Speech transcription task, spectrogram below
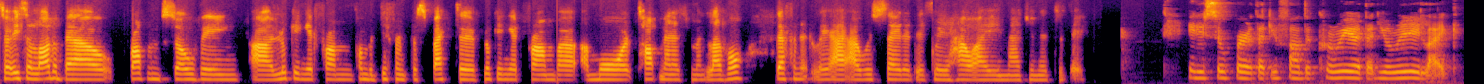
So it's a lot about problem solving, uh, looking at from from a different perspective, looking at from a, a more top management level definitely I, I would say that it's really how I imagine it to be. It is super that you found a career that you really like.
